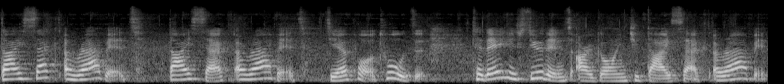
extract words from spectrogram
Dissect a rabbit, dissect a rabbit，解剖兔子。Today his students are going to dissect a rabbit。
